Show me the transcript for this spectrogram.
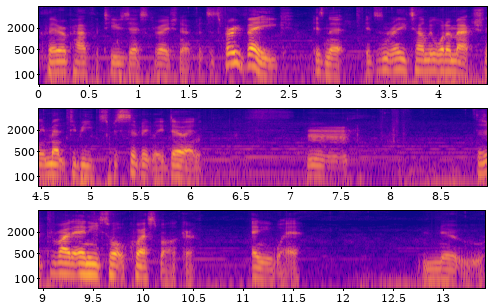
clear a path for Tuesday excavation efforts. It's very vague, isn't it? It doesn't really tell me what I'm actually meant to be specifically doing. Hmm. Does it provide any sort of quest marker? Anywhere? No.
